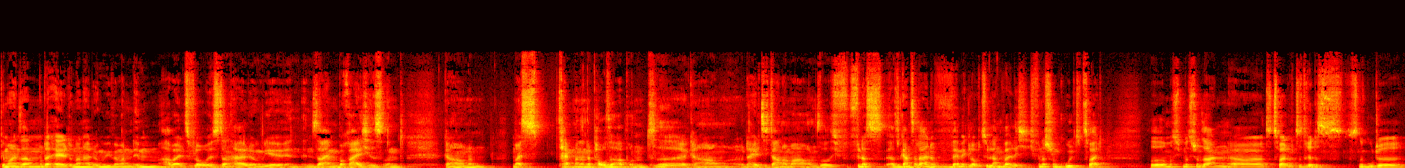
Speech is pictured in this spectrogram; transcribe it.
gemeinsam unterhält und dann halt irgendwie, wenn man im Arbeitsflow ist, dann halt irgendwie in, in seinem Bereich ist und keine Ahnung, dann meistens timet man dann eine Pause ab und äh, keine Ahnung, unterhält sich da nochmal und so. Ich finde das, also ganz alleine wäre mir, glaube ich, zu langweilig. Ich finde das schon cool zu zweit. So muss ich, muss ich schon sagen, äh, zu zweit oder zu dritt ist, ist eine gute,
